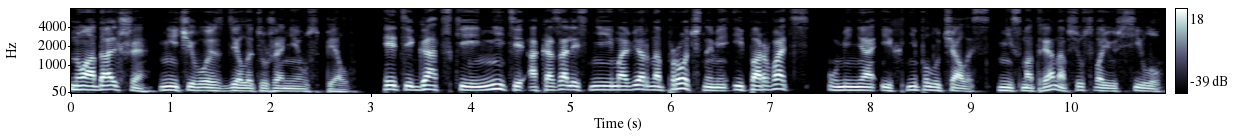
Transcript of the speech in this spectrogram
Ну а дальше ничего сделать уже не успел. Эти гадские нити оказались неимоверно прочными, и порвать у меня их не получалось, несмотря на всю свою силу.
